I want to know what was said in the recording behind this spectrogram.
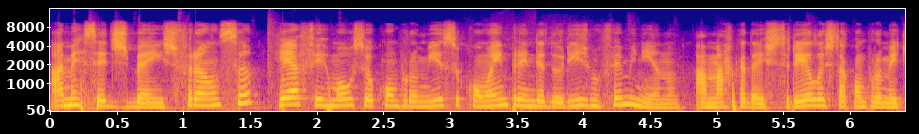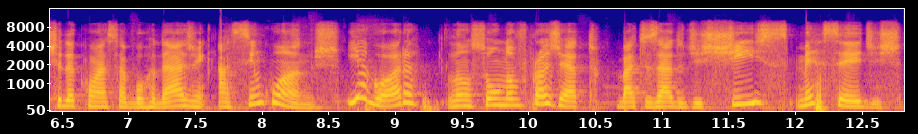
a Mercedes-Benz França reafirmou seu compromisso com o empreendedorismo feminino. A marca da estrela está comprometida com essa abordagem há cinco anos e agora lançou um novo projeto, batizado de X Mercedes.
